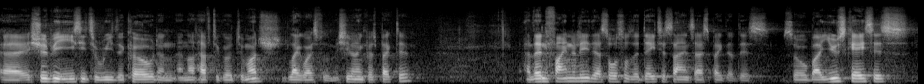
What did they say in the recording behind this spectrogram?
uh, it should be easy to read the code and, and, not have to go too much, likewise from the machine learning perspective. And then finally, there's also the data science aspect of this. So by use cases,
